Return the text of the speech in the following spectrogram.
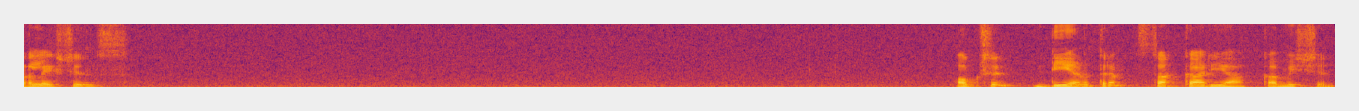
relations option D ആണ്. ഉത്തരം സർക്കാരിയ കമ്മീഷൻ.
